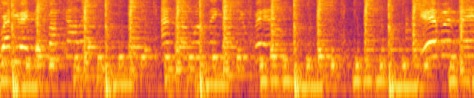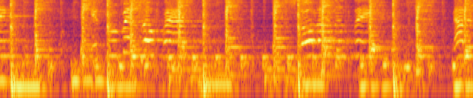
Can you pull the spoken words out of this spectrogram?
graduated from college, and some will think that you failed. Everything is moving so fast. Slow down and think. The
